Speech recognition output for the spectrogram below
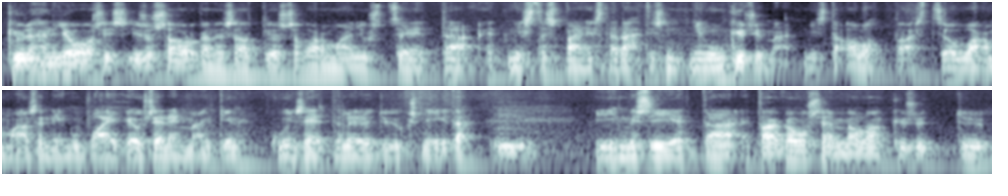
Kyllähän joo, siis isossa organisaatiossa varmaan just se, että, että mistä päin sitä lähtisi nyt niin kuin kysymään, että mistä aloittaa, se on varmaan se niin kuin vaikeus enemmänkin kuin se, että löytyykö niitä mm. ihmisiä. Että, että aika usein me ollaan kysytty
